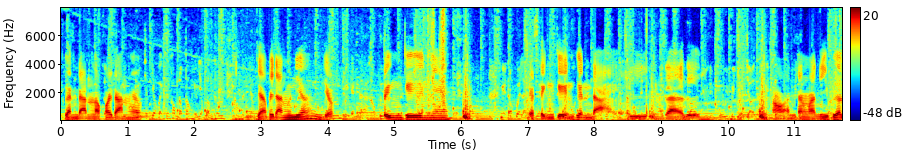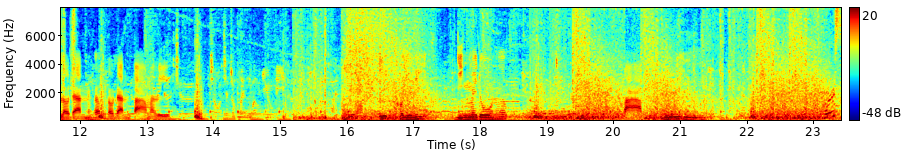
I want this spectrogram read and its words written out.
เพื่อนดันเราค่อยดันครับอย่าไปดันคนเดียวเดี๋ยวตึงเกินไง เดี๋ยวตึงเกินเพื่อนด่าที่ไม่ได้เลยอ๋อจังหวะนี้เพื่อนเราดันนะครับ เราดันตามมาเลยอุ๊ยเขาอยู่นี่ยิงไม่โดนนะครับปาดอุ้ย First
